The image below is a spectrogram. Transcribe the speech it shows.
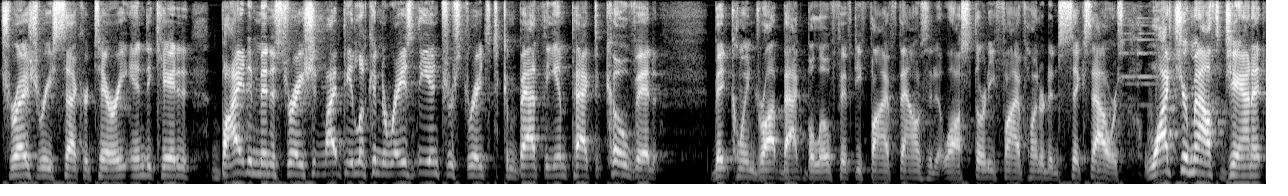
Treasury Secretary indicated Biden administration might be looking to raise the interest rates to combat the impact of COVID. Bitcoin dropped back below 55,000. It lost 3,500 in six hours. Watch your mouth, Janet.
